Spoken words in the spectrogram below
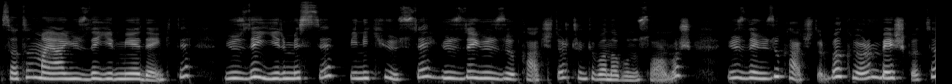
satılmayan %20'ye denkti. %20'si 1200 ise %100'ü kaçtır? Çünkü bana bunu sormuş. %100'ü kaçtır? Bakıyorum 5 katı.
